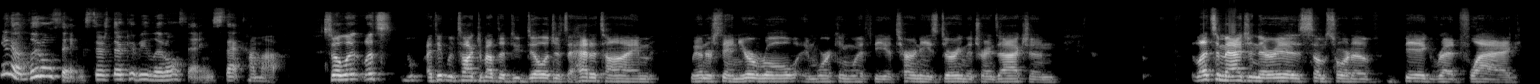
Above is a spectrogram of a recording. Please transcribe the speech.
you know, little things. There's there could be little things that come up. So let, let's. I think we've talked about the due diligence ahead of time. We understand your role in working with the attorneys during the transaction. Let's imagine there is some sort of big red flag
